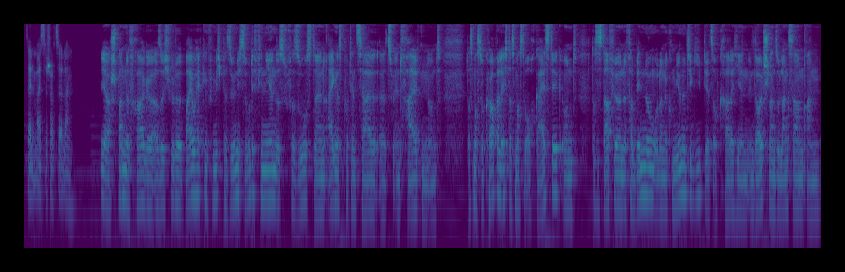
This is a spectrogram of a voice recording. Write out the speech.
seine Meisterschaft zu erlangen? Ja, spannende Frage. Also ich würde Biohacking für mich persönlich so definieren, dass du versuchst, dein eigenes Potenzial äh, zu entfalten und das machst du körperlich, das machst du auch geistig und dass es dafür eine Verbindung oder eine Community gibt, die jetzt auch gerade hier in, in Deutschland so langsam an,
